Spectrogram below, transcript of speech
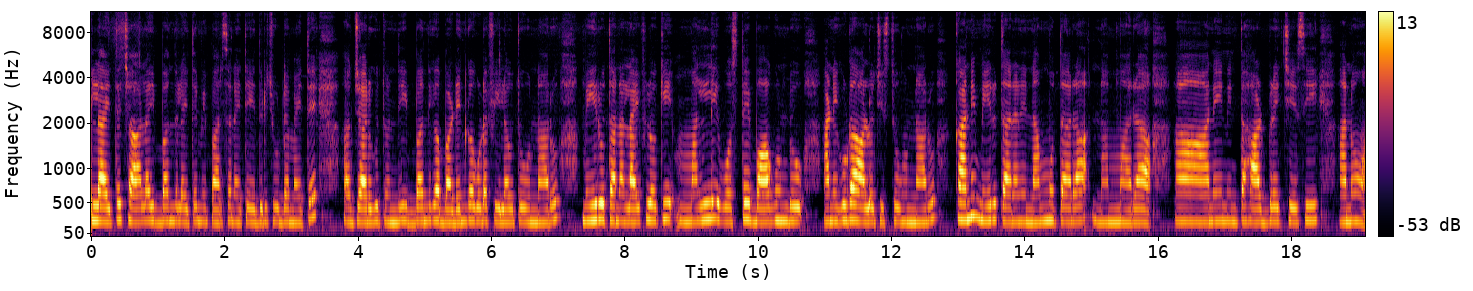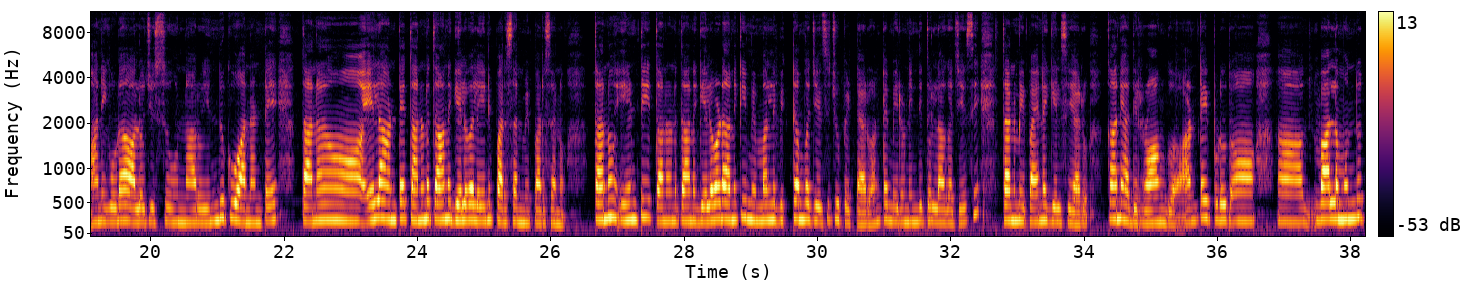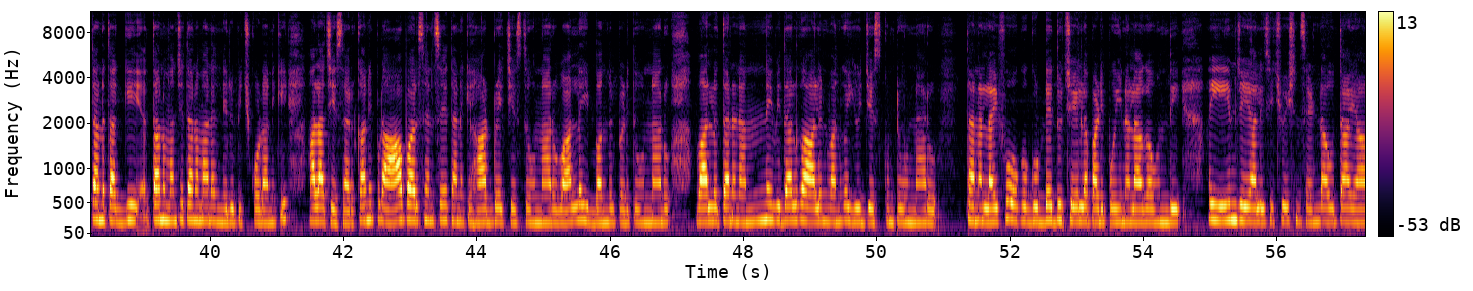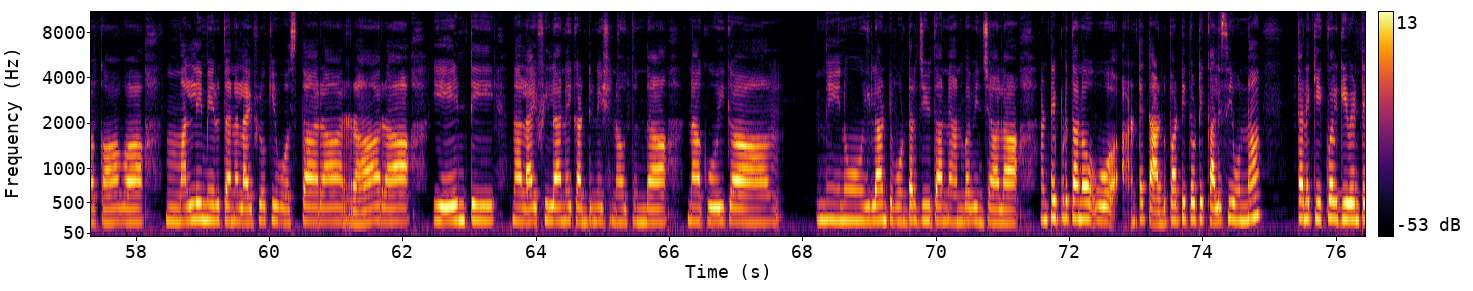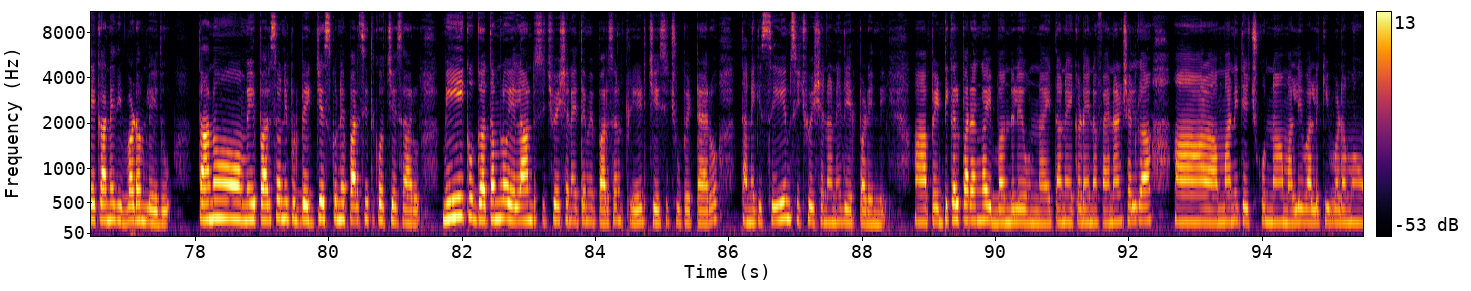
ఇలా అయితే చాలా ఇబ్బందులు అయితే మీ పర్సన్ అయితే ఎదురు చూడడం అయితే జరుగుతుంది. ఇబ్బందిగా బడెన్గా కూడా ఫీల్ అవుతూ ఉన్నారు. మీరు తన లైఫ్లోకి మళ్ళీ వస్తే బాగుండు అని కూడా ఆలోచిస్తూ ఉన్నారు. కానీ మీరు తనని నమ్ముతారా? నమ్మరా? నేను ఇంత హార్ట్ బ్రేక్ చేసి అను అని కూడా ఆలోచిస్తూ ఉన్నారు. ఎందుకు అనంటే తన ఎలా అంటే తనను తాను గెలవలేని పర్సన్ మీ పర్సన్ తను ఏంటి తనను తాను గెలవడానికి మిమ్మల్ని విక్టమ్గా చేసి చూపెట్టారు. అంటే మీరు నిందితుల్లాగా చేసి తను మీ పైన గెలిచారు కానీ అది రాంగ్. అంటే ఇప్పుడు వాళ్ళ ముందు తను తగ్గి తను మంచితనం అనేది నిరూపించుకోవడానికి అలా చేశారు. కానీ ఇప్పుడు ఆ పర్సన్సే తనకి హార్ట్ బ్రేక్ చేస్తూ ఉన్నారు. వాళ్ళే ఇబ్బందులు పెడుతూ ఉన్నారు. వాళ్ళు తనని అన్ని విధాలుగా ఆల్ ఇన్ వన్గా యూజ్ చేసుకుంటూ ఉన్నారు. తన లైఫ్ ఒక గుడ్డెద్దు చేళ్ళ పడిపోయినలాగా ఉంది. ఏం చేయాలి? సిచ్యువేషన్స్ ఎండ్ అవుతాయా? కావా? మళ్ళీ మీరు తన లైఫ్లోకి వస్తారా? రారా? ఏంటి? నా లైఫ్ ఇలానే కంటిన్యూషన్ అవుతుందా? నాకు ఇక నేను ఇలాంటి ఒంటరి జీవితాన్ని అనుభవించాలా? అంటే ఇప్పుడు తను అంటే థర్డ్ పార్టీతోటి కలిసి ఉన్నా తనకి ఈక్వల్ గివ్ అండ్ టేక్ అనేది ఇవ్వడం లేదు. తను మీ పర్సన్ ఇప్పుడు బెగ్ చేసుకునే పరిస్థితికి వచ్చేసారు. మీకు గతంలో ఎలాంటి సిచ్యువేషన్ అయితే మీ పర్సన్ క్రియేట్ చేసి చూపెట్టారో తనకి సేమ్ సిచ్యువేషన్ అనేది ఏర్పడింది. పెంటికల్ పరంగా ఇబ్బందులే ఉన్నాయి. తను ఎక్కడైనా ఫైనాన్షియల్గా మనీ తెచ్చుకున్నా మళ్ళీ వాళ్ళకి ఇవ్వడము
